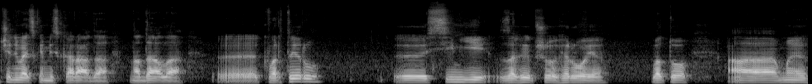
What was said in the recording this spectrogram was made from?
Чернівецька міська рада надала квартиру сім'ї загибшого героя в АТО. А ми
